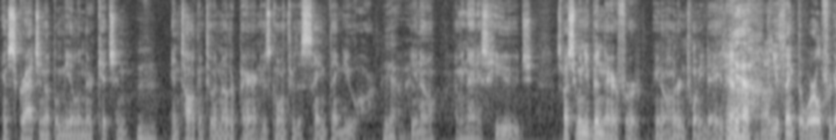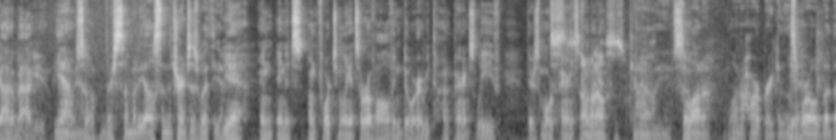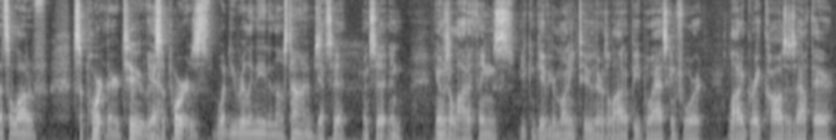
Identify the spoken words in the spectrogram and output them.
and scratching up a meal in their kitchen Mm-hmm. and talking to another parent who's going through the same thing you are. Yeah, man. You know, I mean that is huge, especially when you've been there for you know 120 days, or Yeah. more, Yeah. and you think the world forgot about you. you Yeah, know. So There's somebody else in the trenches with you. yeah, and and it's unfortunately it's a revolving door. Every time parents leave, there's more parents. Someone coming in. else. Golly, it's So- a lot of a lot of heartbreak in this Yeah. world, but that's a lot of support there too. And Yeah. support is what you really need in those times. That's it. That's it. And you know, there's a lot of things you can give your money to. There's a lot of people asking for it. A lot of great causes out there.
